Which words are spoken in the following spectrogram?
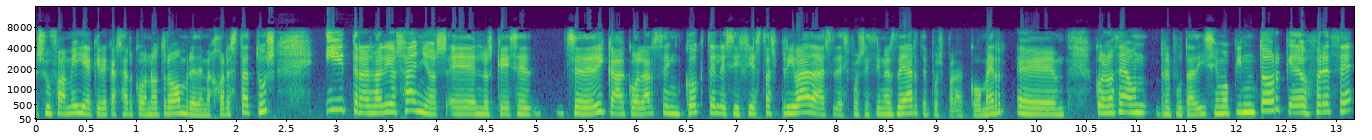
su familia quiere casar con otro hombre de mejor estatus, y tras varios años eh, en los que se, se dedica a colarse en cócteles y fiestas privadas de exposiciones de arte, pues para comer, eh, conoce a un reputadísimo pintor que ofrece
